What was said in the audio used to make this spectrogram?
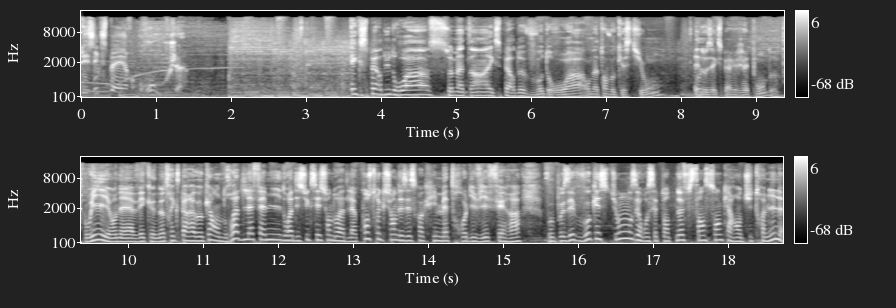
Les experts rouges. Expert du droit ce matin, expert de vos droits. On attend vos questions. Et nos experts y répondent. Oui, on est avec notre expert avocat en droit de la famille, droit des successions, droit de la construction des escroqueries, maître Olivier Ferrat. Vous posez vos questions 079 548 3000.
